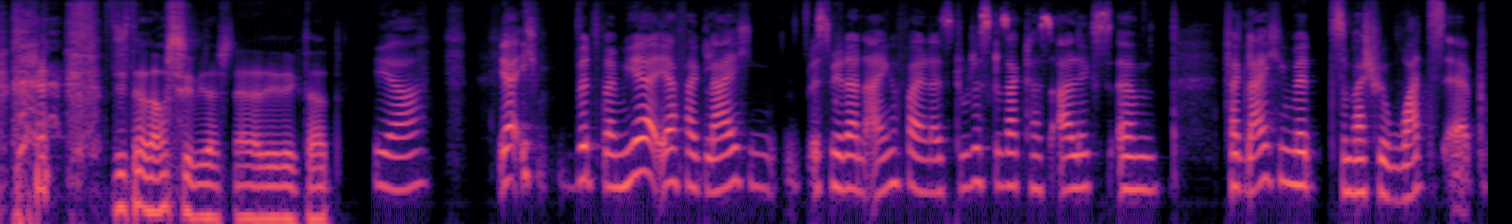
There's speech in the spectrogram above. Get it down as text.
sich dann auch schon wieder schnell erledigt hat. Ja. Ja, ich würde es bei mir eher vergleichen, ist mir dann eingefallen, als du das gesagt hast, Alex, ähm, vergleichen mit zum Beispiel WhatsApp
